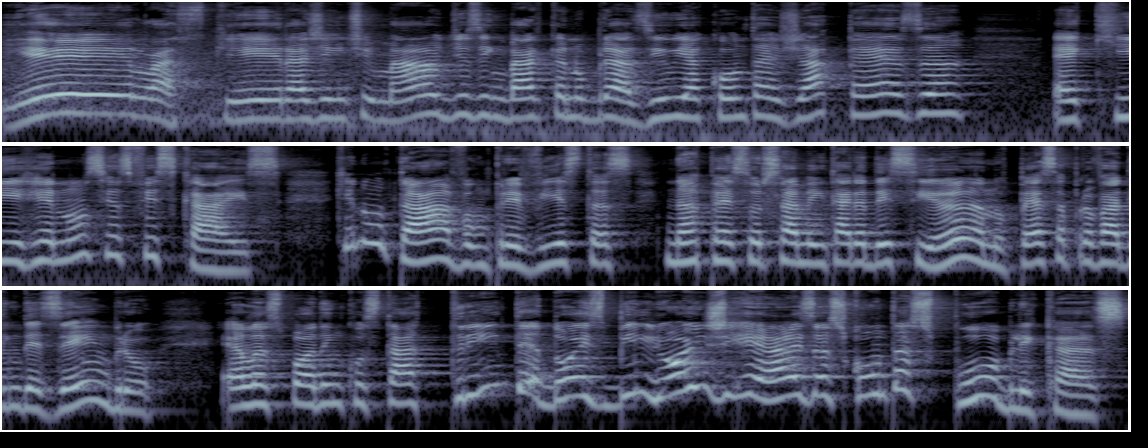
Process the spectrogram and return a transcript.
E lasqueira, a gente mal desembarca no Brasil e a conta já pesa é que renúncias fiscais que não estavam previstas na peça orçamentária desse ano, peça aprovada em dezembro, elas podem custar 32 bilhões de reais às contas públicas.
